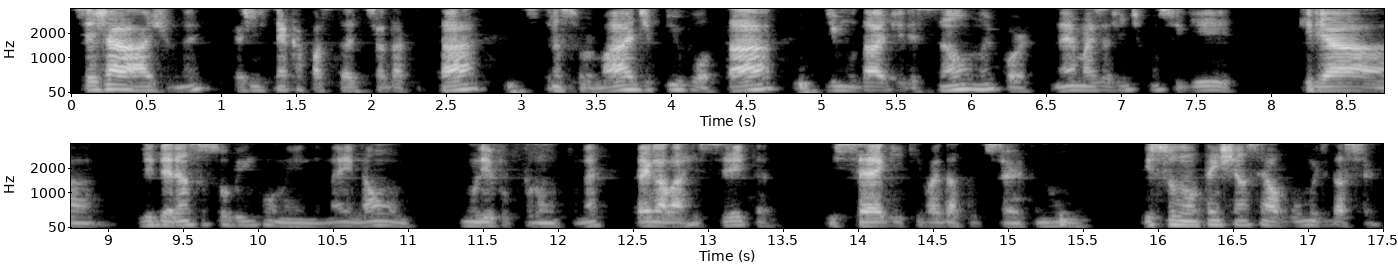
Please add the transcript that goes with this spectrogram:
seja ágil, né? Que a gente tenha a capacidade de se adaptar, de se transformar, de pivotar, de mudar a direção, não importa, né? Mas a gente conseguir criar liderança sob encomenda, né? E não um livro pronto, né? Pega lá a receita e segue que vai dar tudo certo. Não, isso não tem chance alguma de dar certo.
